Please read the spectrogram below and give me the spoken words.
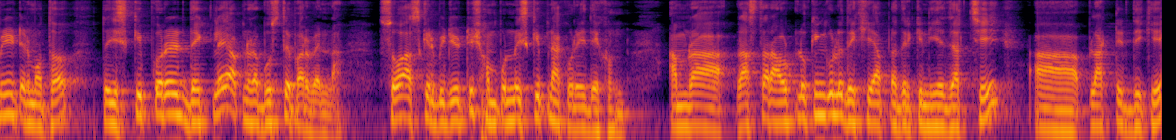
মিনিটের মতো। তো স্কিপ করে দেখলে আপনারা বুঝতে পারবেন না। সো আজকের ভিডিওটি সম্পূর্ণ স্কিপ না করেই দেখুন। আমরা রাস্তার আউটলুকিংগুলো দেখিয়ে আপনাদেরকে নিয়ে যাচ্ছি প্লটটির দিকে।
